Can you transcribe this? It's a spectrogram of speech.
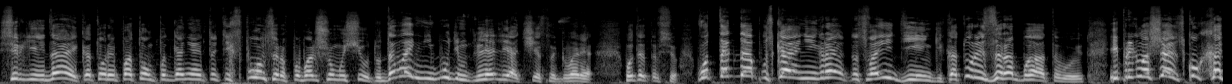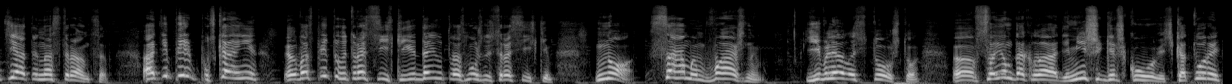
Сергей, да, и который потом подгоняет этих спонсоров по большому счету. Давай не будем ля-ля, честно говоря, вот это все. Вот тогда пускай они играют на свои деньги, которые зарабатывают, и приглашают сколько хотят иностранцев. А теперь пускай они э, воспитывают российские и дают возможность российским. Но самым важным являлось то, что э, в своем докладе Миша Гершкович, который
